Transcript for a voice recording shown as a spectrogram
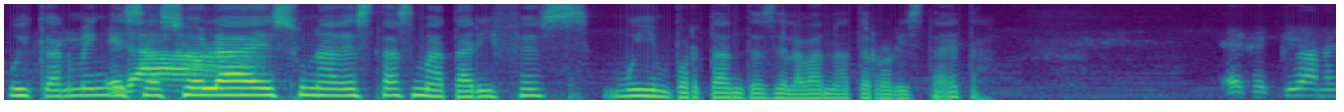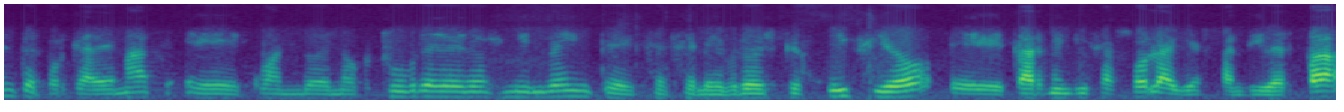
Uy, Carmen Guisasola es una de estas matarifes muy importantes de la banda terrorista ETA. Efectivamente, porque además eh, cuando en octubre de 2020 se celebró este juicio, eh, Carmen Guisasola ya está en libertad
